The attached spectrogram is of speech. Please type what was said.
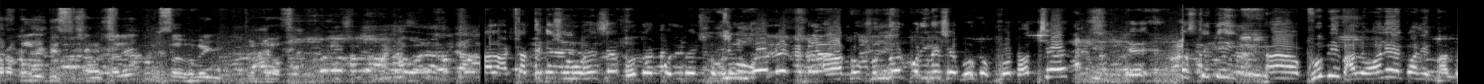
ওরকমই দিচ্ছি সমস্যা নেই উৎসবভাবেই ভোট দেওয়া হচ্ছে। সকাল আটটা থেকে শুরু হয়েছে ভোটের পরিবেশ খুব সুন্দর। সুন্দর পরিবেশে ভোট ভোট হচ্ছে। খুবই ভালো অনেক অনেক ভালো।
